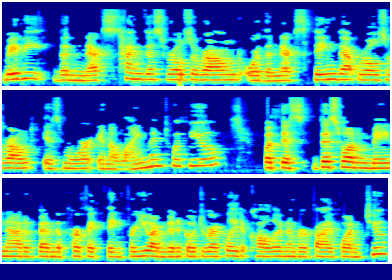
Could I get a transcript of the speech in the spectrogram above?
maybe the next time this rolls around or the next thing that rolls around is more in alignment with you but this this one may not have been the perfect thing for you i'm going to go directly to caller number 512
